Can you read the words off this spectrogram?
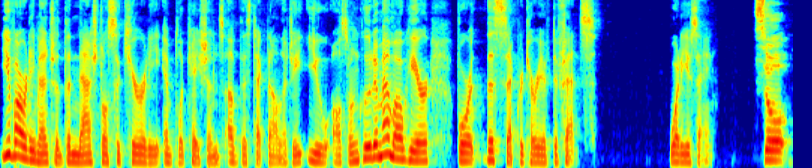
You've already mentioned the national security implications of this technology. You also include a memo here for the Secretary of Defense. What are you saying? So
